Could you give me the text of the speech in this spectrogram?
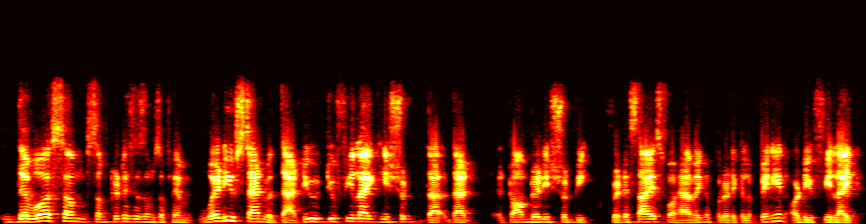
there were some some criticisms of him. Where do you stand with that? Do you do you feel like he should that that Tom Brady should be criticized for having a political opinion, or do you feel like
